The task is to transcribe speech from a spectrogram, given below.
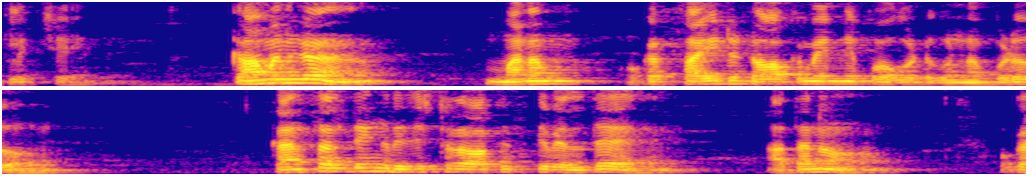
క్లిక్ చేయండి. కామన్గా మనం ఒక సైట్ డాక్యుమెంట్ని పోగొట్టుకున్నప్పుడు కన్సల్టింగ్ రిజిస్టర్ ఆఫీస్కి వెళ్తే అతను ఒక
